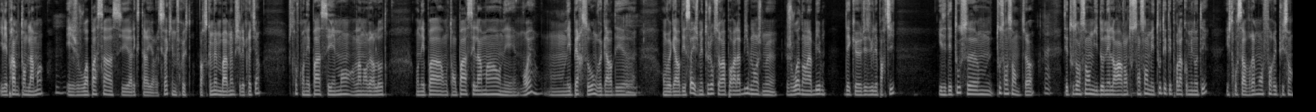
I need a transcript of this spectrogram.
il est prêt à me tendre la main. Mhm. Et je vois pas ça assez à l'extérieur. Et c'est ça qui me frustre. Parce que même, bah, même chez les chrétiens, je trouve qu'on n'est pas assez aimant l'un envers l'autre. On n'est pas, on tend pas assez la main. On est, ouais, on est perso. On veut garder, euh, Mhm. on veut garder ça. Et je mets toujours ce rapport à la Bible. hein. Je me, je vois dans la Bible dès que Jésus il est parti, ils étaient tous, euh, tous ensemble, tu vois. Ouais. Tous ensemble. Ils donnaient leur argent tous ensemble, mais tout était pour la communauté. Et je trouve ça vraiment fort et puissant.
